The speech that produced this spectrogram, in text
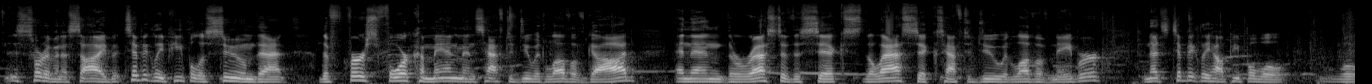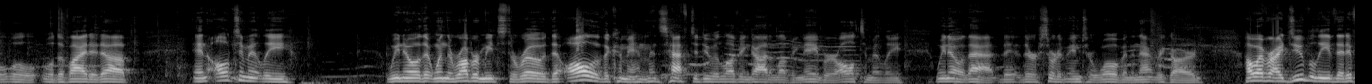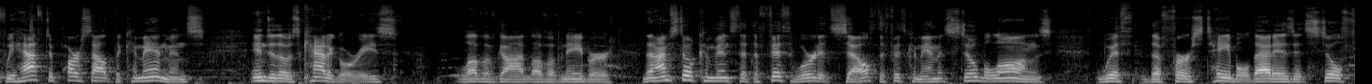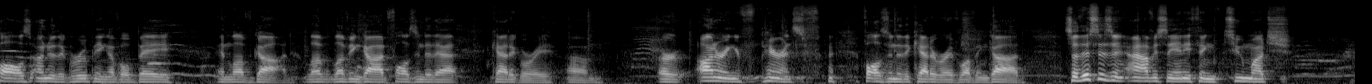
this is sort of an aside, but typically people assume that the first four commandments have to do with love of God, and then the rest of the six, the last six, have to do with love of neighbor. And that's typically how people will, will, will, will divide it up. And ultimately, we know that when the rubber meets the road, that all of the commandments have to do with loving God and loving neighbor, ultimately. We know that. They're sort of interwoven in that regard. However, I do believe that if we have to parse out the commandments, into those categories love of God, love of neighbor then I'm still convinced that the fifth word itself, the fifth commandment, still belongs with the first table. That is, it still falls under the grouping of obey and love God. Love, loving God falls into that category. Um, or honoring your parents falls into the category of loving God. So this isn't obviously anything too much,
